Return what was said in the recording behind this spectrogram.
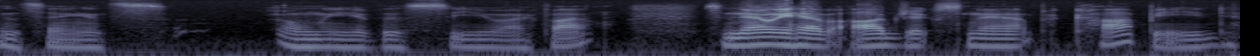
It's saying it's only of this CUI file. So now we have object snap copied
